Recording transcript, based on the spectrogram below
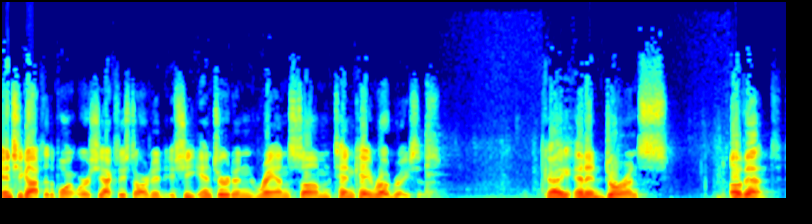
and she got to the point where she actually started, she entered and ran some 10K road races, okay, an endurance event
